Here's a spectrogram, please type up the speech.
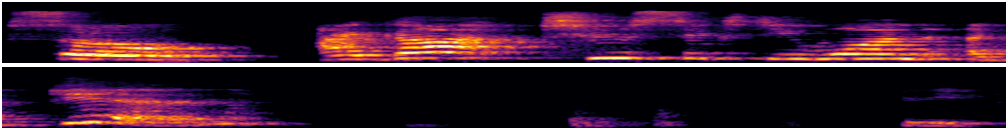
So I got two sixty-one again. Feet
